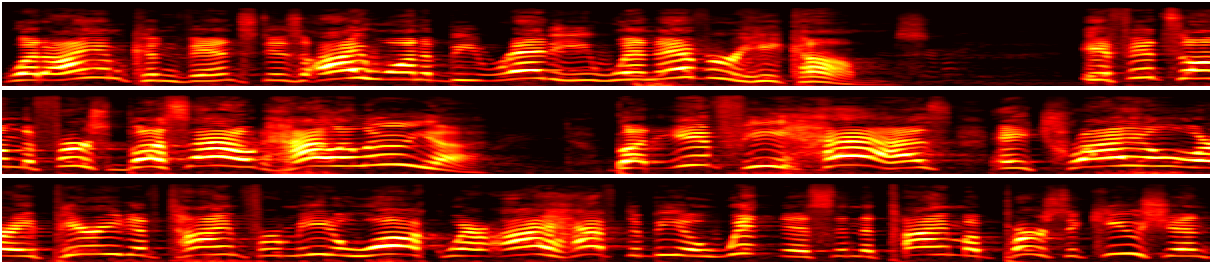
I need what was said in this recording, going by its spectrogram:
What I am convinced is I want to be ready whenever he comes. If it's on the first bus out, hallelujah. But if he has a trial or a period of time for me to walk where I have to be a witness in the time of persecution,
